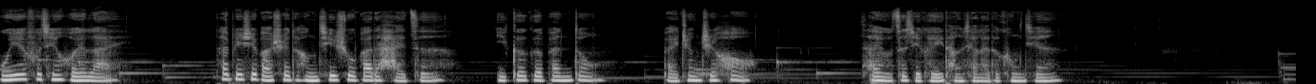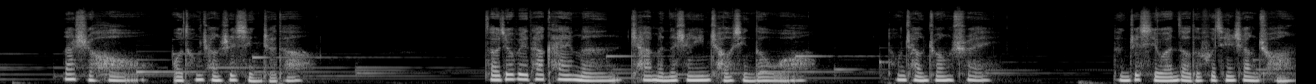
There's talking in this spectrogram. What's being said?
午夜父亲回来，他必须把睡得横七竖八的孩子一个个搬动、摆正之后。才有自己可以躺下来的空间。那时候我通常是醒着的，早就被他开门、插门的声音吵醒的我，通常装睡，等着洗完澡的父亲上床。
